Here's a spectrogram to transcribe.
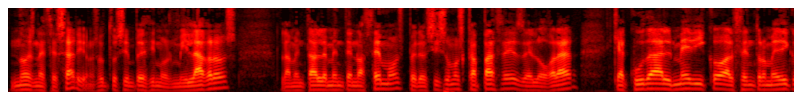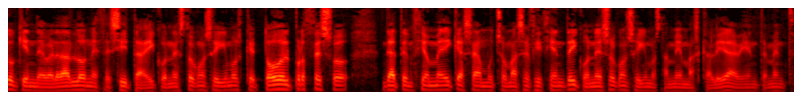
no es necesario. Nosotros siempre decimos milagros lamentablemente no hacemos, pero sí somos capaces de lograr que acuda al médico, al centro médico, quien de verdad lo necesita. Y con esto conseguimos que todo el proceso de atención médica sea mucho más eficiente y con eso conseguimos también más calidad, evidentemente.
